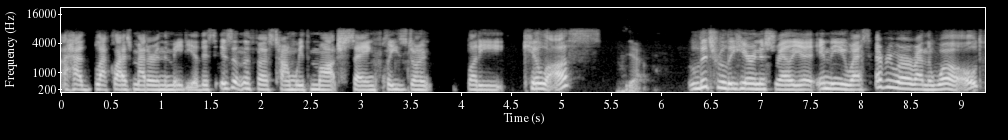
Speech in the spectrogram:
had Black Lives Matter in the media. This isn't the first time with March saying, please don't bloody kill us. Yeah. Literally here in Australia, in the US, everywhere around the world.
